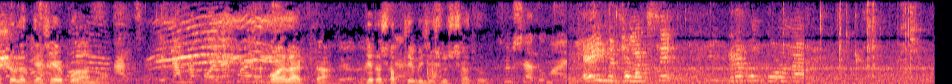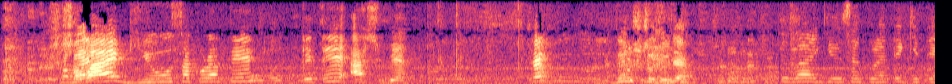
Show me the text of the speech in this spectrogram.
একটা হলো গ্যাসের পোড়ানো। আচ্ছা এটা আমরা কয়লায় পোড়াই কয়লারটা যেটা সবচেয়ে বেশি সুস্বাদু। সুস্বাদু হয়। এই মিঠা লাগছে এরকম করো না। সবাই গিউ সাকুরাতে কেটে আসবেন। দুষ্টু দুইটা। সবাই গিউ সাকুরাতে খেতে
